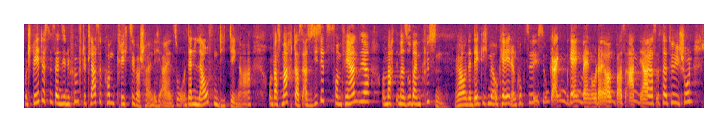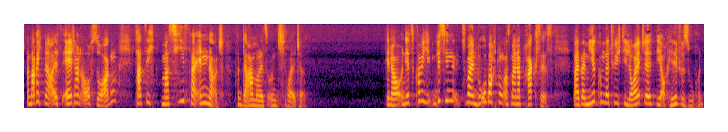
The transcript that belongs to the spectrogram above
Und spätestens, wenn sie in die fünfte Klasse kommt, kriegt sie wahrscheinlich ein. So. Und dann laufen die Dinger. Und was macht das? Also sie sitzt vom Fernseher und macht immer so beim Küssen. Ja, und dann denke ich mir, okay, dann guckt sie sich so ein Gang, Gangbang oder irgendwas an. Ja, das ist natürlich schon, da mache ich mir als Eltern auch Sorgen. Es hat sich massiv verändert von damals und heute. Genau. Und jetzt komme ich ein bisschen zu meinen Beobachtungen aus meiner Praxis. Weil bei mir kommen natürlich die Leute, die auch Hilfe suchen.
